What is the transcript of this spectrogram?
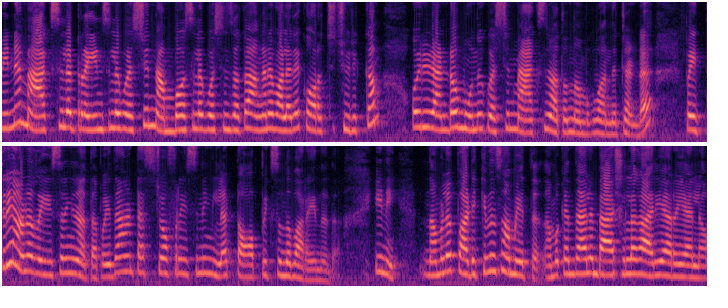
പിന്നെ മാത്സിലെ ട്രെയിൻസിലെ ക്വസ്റ്റ്യൻ നമ്പേഴ്സിലെ ക്വസ്റ്റ്യൻസ് ഒക്കെ അങ്ങനെ വളരെ കുറച്ച് ചുരുക്കം ഒരു രണ്ടോ മൂന്ന് ക്വസ്റ്റ്യൻ മാത്സിനകത്തും നമുക്ക് വന്നിട്ടുണ്ട്. അപ്പോൾ ഇത്രയാണ് റീസണിങ്ങിനകത്ത് അപ്പോൾ ഇതാണ് ടെസ്റ്റ് ഓഫ് റീസണിങ്ങിലെ ടോപ്പിക്സ് എന്ന് പറയുന്നത്. ഇനി നമ്മൾ പഠിക്കുന്ന സമയത്ത് നമുക്ക് എന്തായാലും ബാഷുള്ള കാര്യം അറിയാമല്ലോ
